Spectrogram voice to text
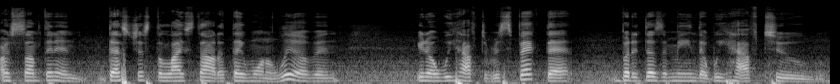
or something and that's just the lifestyle that they want to live and you know, we have to respect that, but it doesn't mean that we have to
